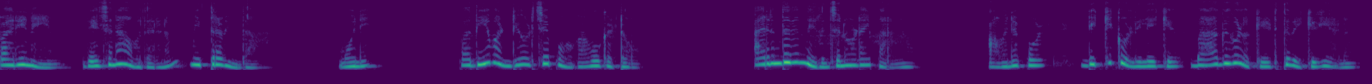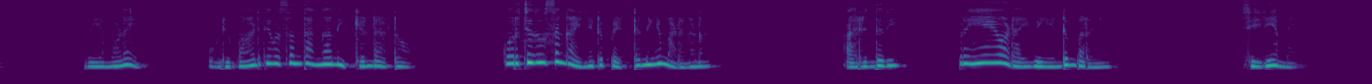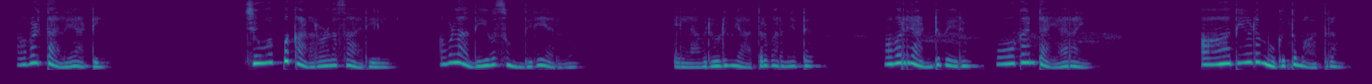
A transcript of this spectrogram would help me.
പരിണയം രചനാവതരണം മിത്രവിന്ദ. മോനെ പതിയെ വണ്ടി ഓടിച്ചേ പോകാവൂ കേട്ടോ. അരുന്ധതി നിരഞ്ജനോടായി പറഞ്ഞു. അവനപ്പോൾ ഡിക്കിക്കുള്ളിലേക്ക് ബാഗുകളൊക്കെ എടുത്തു വെക്കുകയാണ്. പ്രിയമോളെ ഒരുപാട് ദിവസം തങ്ങാൻ നിൽക്കണ്ട കേട്ടോ. കുറച്ച് ദിവസം കഴിഞ്ഞിട്ട് പെട്ടെന്നിങ്ങ് മടങ്ങണം. അരുന്ധതി പ്രിയയോടായി വീണ്ടും പറഞ്ഞു. ശരിയമ്മേ അവൾ തലയാട്ടി. ചുവപ്പ് കളറുള്ള സാരിയിൽ അവൾ അതീവ സുന്ദരിയായിരുന്നു. എല്ലാവരോടും യാത്ര പറഞ്ഞിട്ട് അവർ രണ്ടുപേരും പോകാൻ തയ്യാറായി. ആദിയുടെ മുഖത്ത് മാത്രം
